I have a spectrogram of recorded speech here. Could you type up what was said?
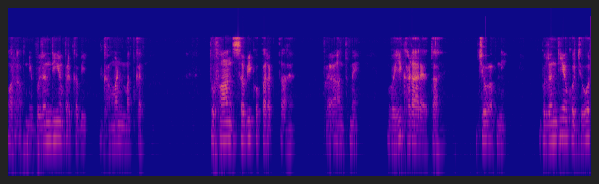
और अपनी बुलंदियों पर कभी घमंड मत करना। तूफ़ान सभी को परखता है, पर अंत में वही खड़ा रहता है जो अपनी बुलंदियों को ज़ोर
